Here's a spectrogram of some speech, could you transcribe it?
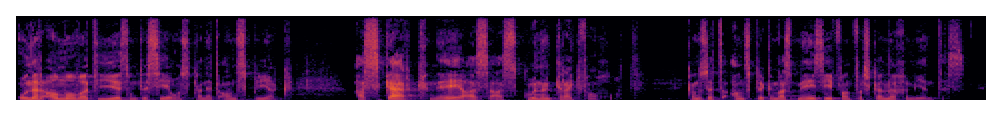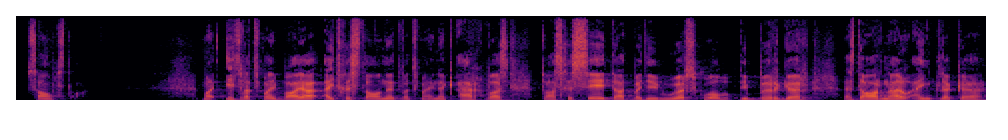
onder almal wat hier is om te sê ons kan dit aanspreek as kerk, nê, nee, as as koninkryk van God. Kan ons dit aanspreek en was mense hier van verskillende gemeentes saam staan. Maar iets wat vir my baie uitgestaan het, wat vir my eintlik erg was, was gesê dat by die hoërskool die burger is daar nou eintlik 'n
